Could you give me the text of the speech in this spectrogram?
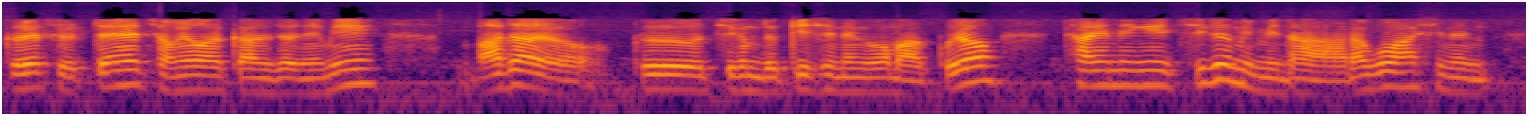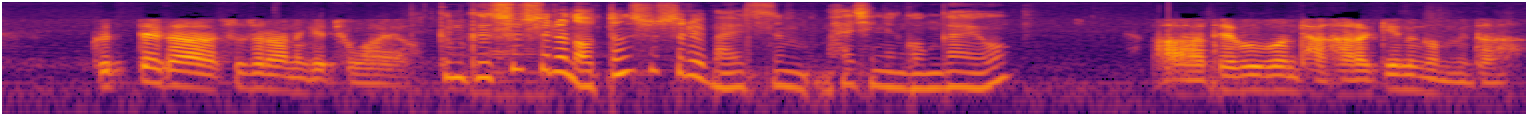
그랬을 때 정형외과 선생님이 맞아요. 그 지금 느끼시는 거 맞고요. 타이밍이 지금입니다라고 하시는 그때가 수술하는 게 좋아요. 그럼 그 수술은 어떤 수술을 말씀하시는 건가요? 아 대부분 다 갈아 끼는 겁니다.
